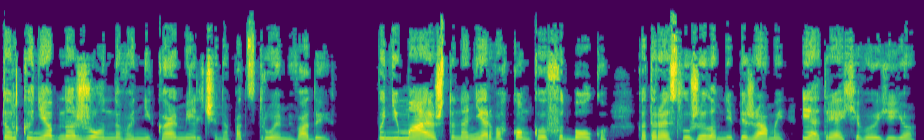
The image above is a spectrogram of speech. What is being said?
Только не обнаженного Ника Амельчина под струями воды. Понимаю, что на нервах комкаю футболку, которая служила мне пижамой, и отряхиваю ее.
